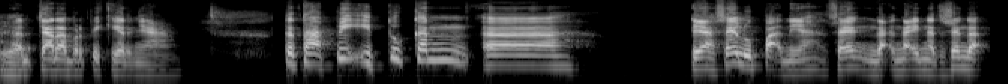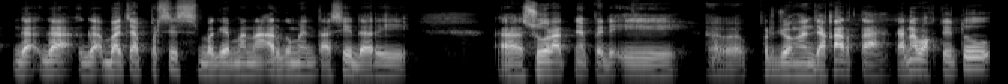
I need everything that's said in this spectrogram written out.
ya, ya. cara berpikirnya. Tetapi itu kan eh, ya saya lupa nih ya, saya nggak nggak ingat, saya nggak nggak nggak baca persis bagaimana argumentasi dari eh, suratnya PDI eh, Perjuangan Jakarta karena waktu itu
